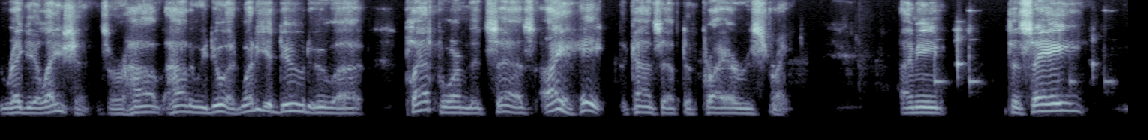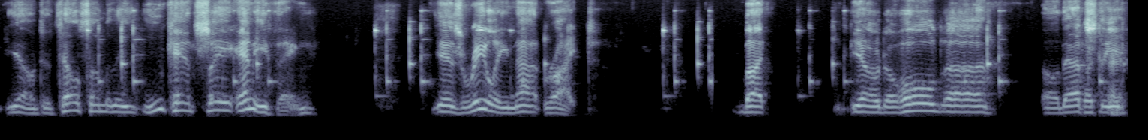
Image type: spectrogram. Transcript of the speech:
regulations or how how do we do it? What do you do to a platform that says I hate the concept of prior restraint? I mean, to say you know to tell somebody you can't say anything is really not right. But you know to hold uh, oh that's What's the that?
